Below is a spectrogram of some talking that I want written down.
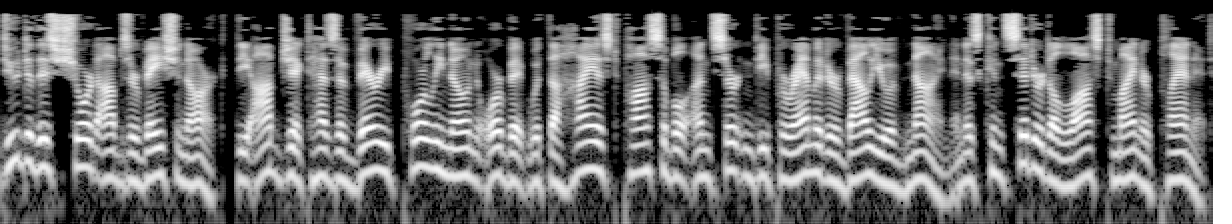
Due to this short observation arc, the object has a very poorly known orbit with the highest possible uncertainty parameter value of 9 and is considered a lost minor planet.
